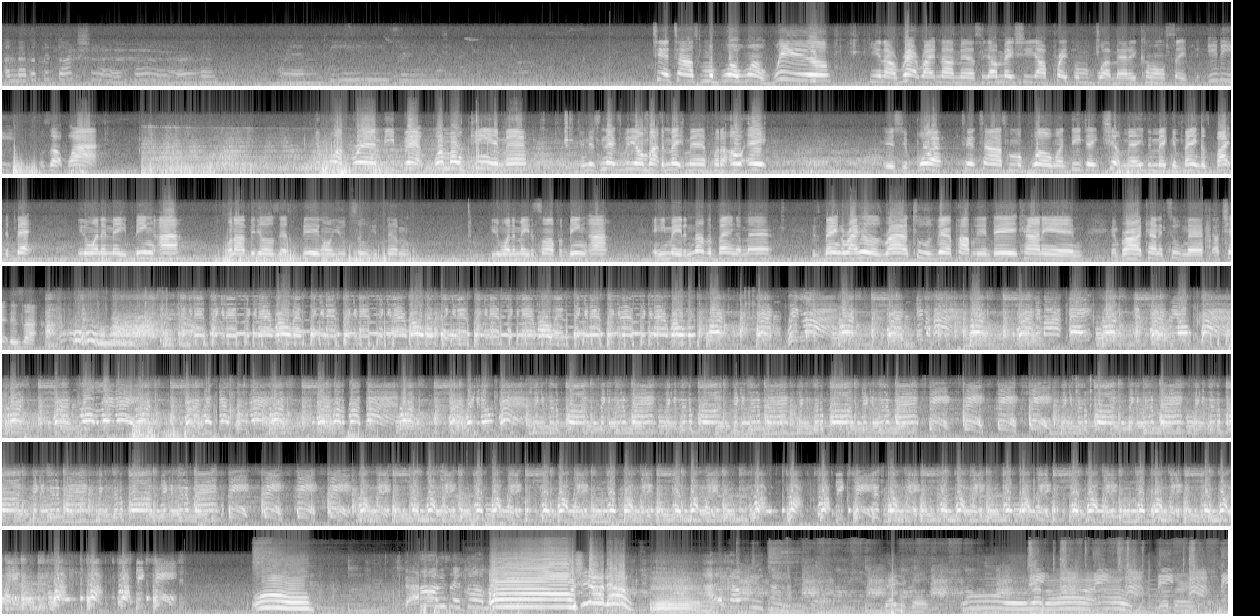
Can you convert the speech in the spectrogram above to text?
Another production. Ten times for my boy One Will. He in our rat right now, man. So y'all make sure y'all pray for my boy, man. They come home safely. Idiot. What's up? Why? Your boy Bran B back one more again, man. In this next video I'm about to make, man, for the 08. It's your boy. Ten times from my boy, one DJ Chipman. He been making bangers bite the back. You the one that made Bing Eye. One of our videos that's big on YouTube, you feel me? He the one that made the song for Bing Eye. And he made another banger, man. This banger right here is Ryan 2 is very popular in Dade County and, and Broward County too, man. Y'all check this out. Oh, you say throw him out. Oh, she on there. I didn't know when you were coming. There you go. Ooh, that's all right. Oh, your turn.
